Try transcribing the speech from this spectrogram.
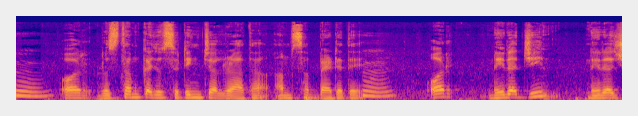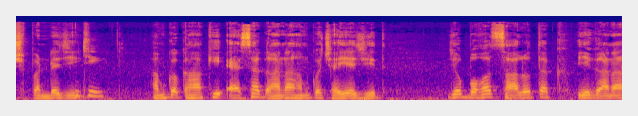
hmm. और रुस्तम का जो सिटिंग चल रहा था हम सब बैठे थे। hmm. और नीरज जी नीरज पंडे जी जी। हमको कहा कि ऐसा गाना हमको चाहिए जीत। जो बहुत सालों तक ये गाना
